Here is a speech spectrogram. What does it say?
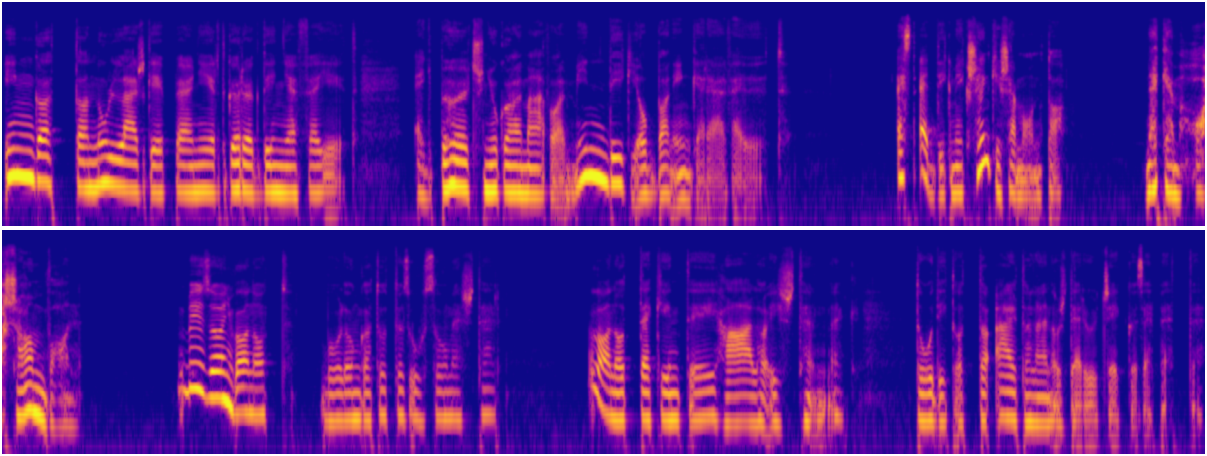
ingatta nullásgéppel nyírt görög dinnye fejét, egy bölcs nyugalmával mindig jobban ingerelve őt. Ezt eddig még senki sem mondta. Nekem hasam van. Bizony van ott, bólongatott az úszómester. Van ott tekintély, hála Istennek tódította általános derültség közepette.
